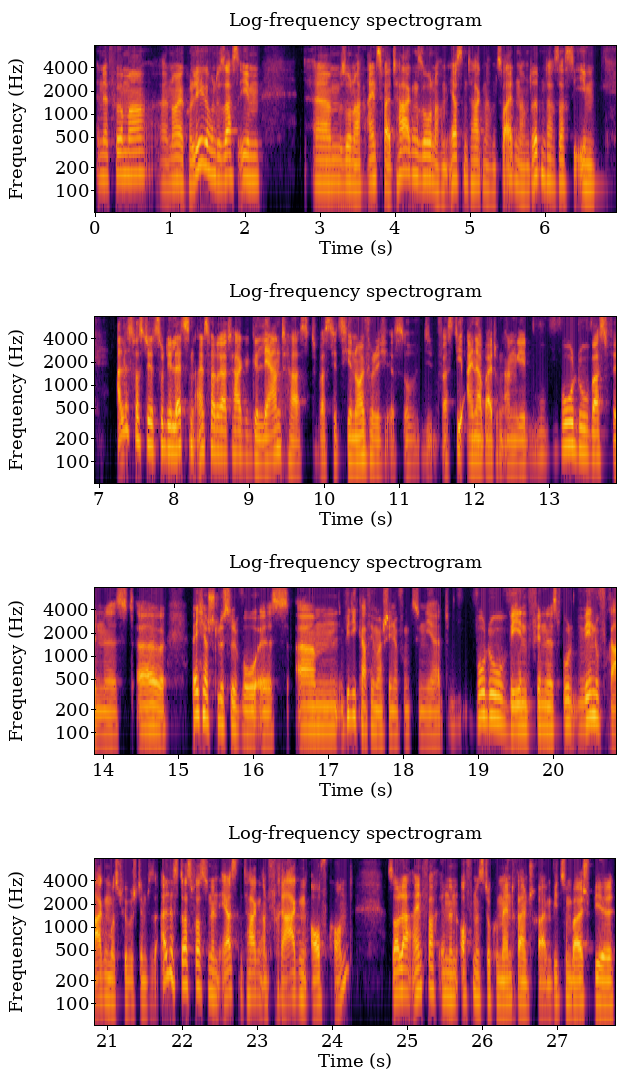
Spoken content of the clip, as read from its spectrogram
in der Firma, ein neuer Kollege, und du sagst ihm ähm, so nach ein, zwei Tagen so, nach dem ersten Tag, nach dem zweiten, nach dem dritten Tag, sagst du ihm, alles, was du jetzt so die letzten ein, zwei, drei Tage gelernt hast, was jetzt hier neu für dich ist, so die, was die Einarbeitung angeht, wo, wo du was findest, äh, welcher Schlüssel wo ist, ähm, wie die Kaffeemaschine funktioniert, wo du wen findest, wo, wen du fragen musst für bestimmtes, alles das, was in den ersten Tagen an Fragen aufkommt, soll er einfach in ein offenes Dokument reinschreiben, wie zum Beispiel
